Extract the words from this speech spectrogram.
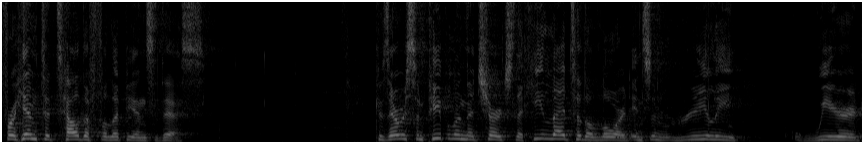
for him to tell the Philippians this. Because there were some people in the church that he led to the Lord in some really weird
